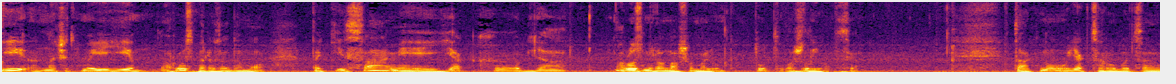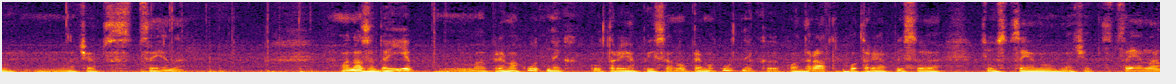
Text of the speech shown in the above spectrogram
І значить, ми її розміри задамо такі самі, як е, для розміру нашого малюнка. Тут важливо все. Так, ну як це робиться? Значить, сцена. Вона задає прямокутник, котрий описує. Ну, прямокутник, квадрат, котрий описує цю сцену. Значить, сцена.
